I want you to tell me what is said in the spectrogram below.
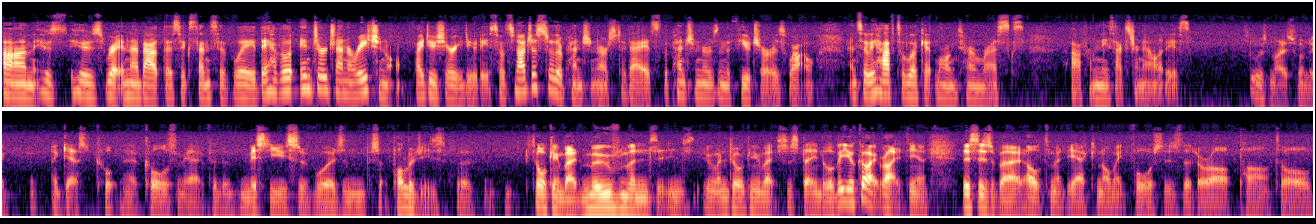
um, who's who's written about this extensively. They have an intergenerational fiduciary duty, so it's not just to their pensioners today; it's the pensioners in the future as well. And so we have to look at long-term risks uh, from these externalities. It's always nice when a, a guest call, uh, calls me out for the misuse of words, and apologies for talking about movement in, when talking about sustainable. But you're quite right. You know, this is about ultimately economic forces that are part of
